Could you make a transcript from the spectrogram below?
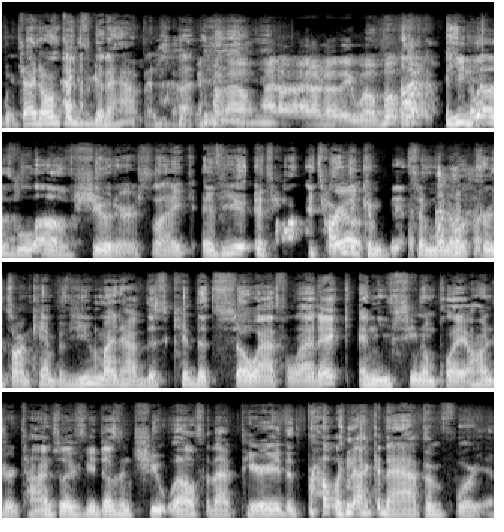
which I don't think is going to happen. But I don't know. I don't, I don't know they will. But I, he does love shooters. Like if you, it's hard, it's hard to convince him when a recruit's on campus. You might have this kid that's so athletic, and you've seen him play a hundred times, but if he doesn't shoot well for that period, it's probably not going to happen for you.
